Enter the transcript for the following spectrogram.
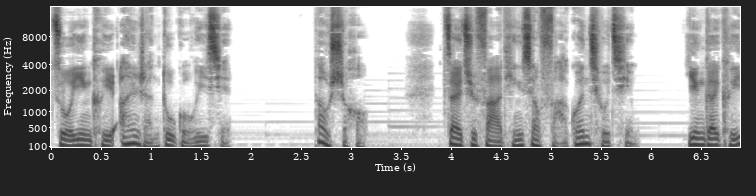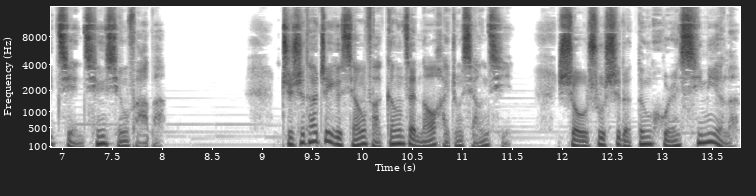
左印可以安然度过危险，到时候，再去法庭向法官求情，应该可以减轻刑罚吧。只是他这个想法刚在脑海中响起。手术室的灯忽然熄灭了，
